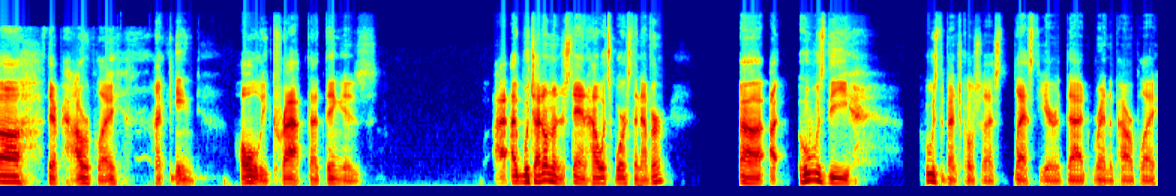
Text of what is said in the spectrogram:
Uh, their power play. I mean, holy crap, that thing is I, I, which I don't understand how it's worse than ever. Uh, I, who was the who was the bench coach last last year that ran the power play?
